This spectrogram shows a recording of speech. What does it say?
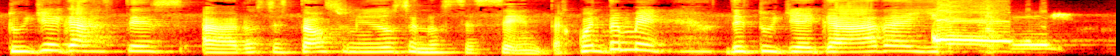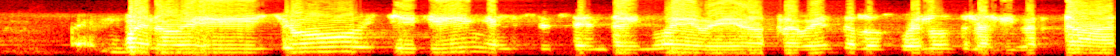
Tú llegaste a los Estados Unidos en los 60. Cuéntame de tu llegada y... Ah, bueno, eh, yo llegué en el 69 a través de los vuelos de la libertad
